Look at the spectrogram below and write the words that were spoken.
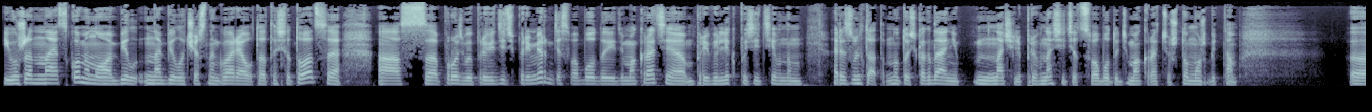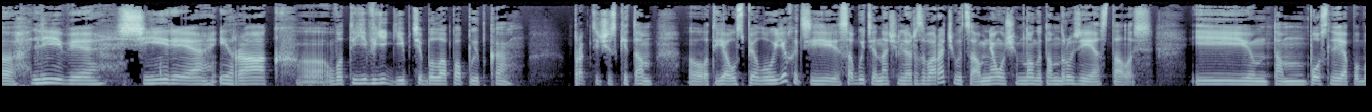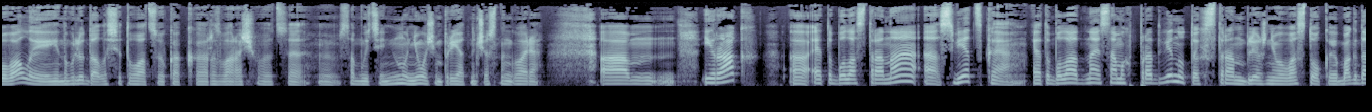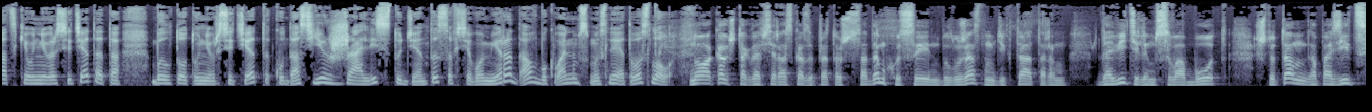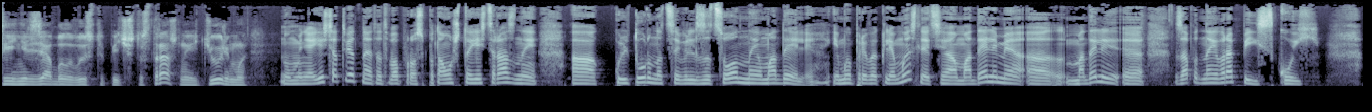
И уже на Эскомину набил, набила, честно говоря, вот эта ситуация с просьбой приведите пример, где свобода и демократия привели к позитивным результатам. Ну, то есть, когда они начали привносить эту свободу и демократию, что, может быть, там Ливия, Сирия, Ирак. Э, вот и в Египте была попытка практически там, э, вот я успела уехать, и события начали разворачиваться, а у меня очень много там друзей осталось. И там после я побывала и наблюдала ситуацию, как разворачиваются события. Ну, не очень приятно, честно говоря. Ирак а, это была страна светская, это была одна из самых продвинутых стран Ближнего Востока. И Багдадский университет это был тот университет, куда съезжались студенты со всего мира, да, в буквальном смысле этого слова. Ну а как же тогда все рассказы про то, что Саддам Хусейн был ужасным диктатором, давителем свобод, что там оппозиции нельзя было выступить, что страшные тюрьмы? Ну, у меня есть ответ на этот вопрос, потому что есть разные а, культурно-цивилизационные модели, и мы привыкли мыслить а, моделями а, модели а, западноевропейской,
